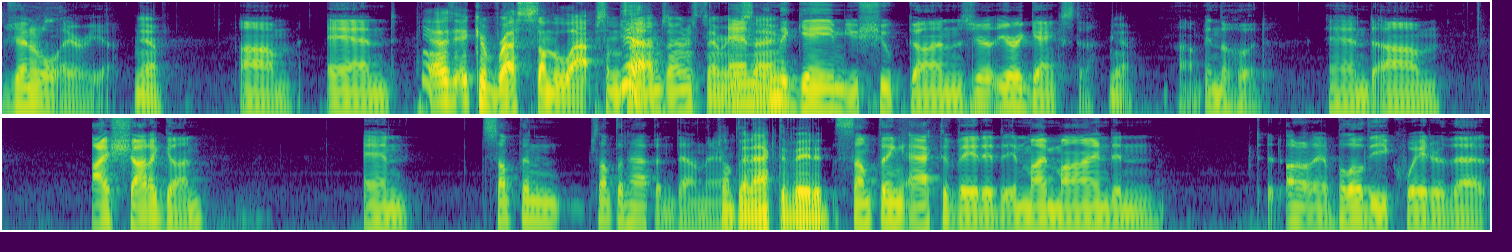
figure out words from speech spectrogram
genital area. Yeah, Um and yeah, it- could rest on the lap sometimes. I understand what and you're saying. in the game you shoot guns you're, you're a gangsta Yeah. um, in the hood and um, i shot a gun and something something happened down there Something activated. something activated in my mind and uh, below the equator that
